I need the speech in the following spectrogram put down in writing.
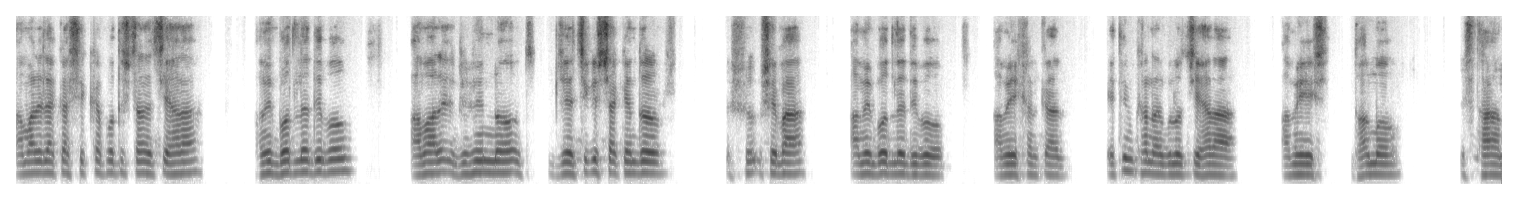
আমার এলাকার শিক্ষা প্রতিষ্ঠানের চেহারা। আমি বদলে দিব আমার বিভিন্ন যে চিকিৎসা কেন্দ্র সেবা আমি বদলে দিব। আমি এখানকার এতিমখানাগুলোর চেহারা, আমি ধর্ম স্থান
